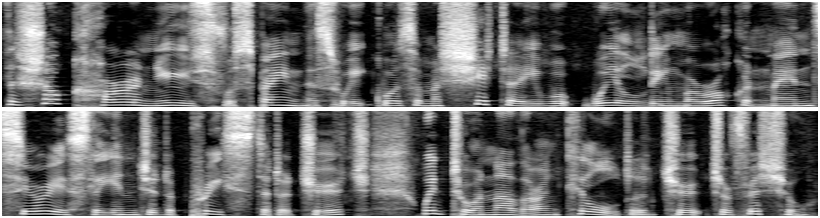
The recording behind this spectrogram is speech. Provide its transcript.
The shock horror news for Spain this week was a machete wielding Moroccan man seriously injured a priest at a church, went to another, and killed a church official.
